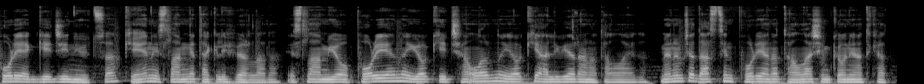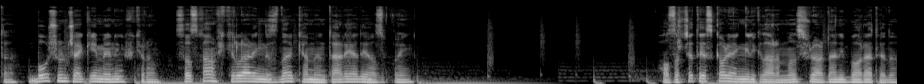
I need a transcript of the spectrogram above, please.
Poria Gejini yutsa, keyin Islomga taklif beriladi. Islom yo Poriyani yoki Chandlerni yoki Oliverani tanlaydi. Menimcha Dustin Poriyani tanlash imkoniyati katta. Bu shunchaki mening fikrim. Siz ham fikrlaringizni kommentariyada yozib qo'ying. Hozircha tezkor yangiliklarimiz shulardan iborat edi.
